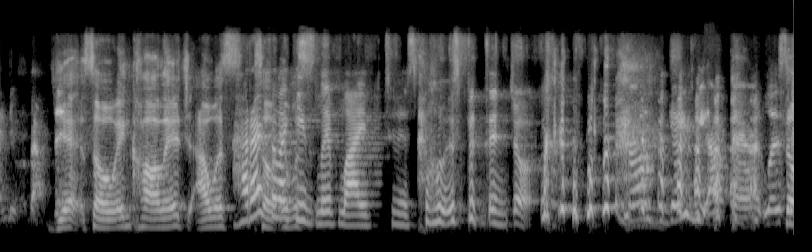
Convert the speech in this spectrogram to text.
I knew about this. Yeah, so in college, I was. How do I so feel like was- he's lived life to his fullest potential? Girls, the gays be up there. Listen,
